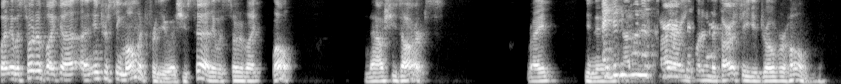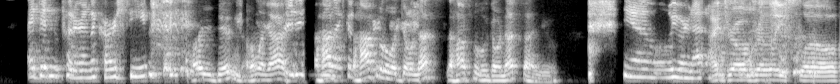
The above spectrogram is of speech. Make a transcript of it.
But it was sort of like a, an interesting moment for you, as you said. It was sort of like, well, now she's ours, right? You know, I didn't want to put her, in the, put her in the car seat. You drove her home. I didn't put her in the car seat. oh, you didn't? Oh my God! The, ho- like the hospital would go nuts. The hospital would go nuts on you yeah, well, we were not. I drove really slow.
